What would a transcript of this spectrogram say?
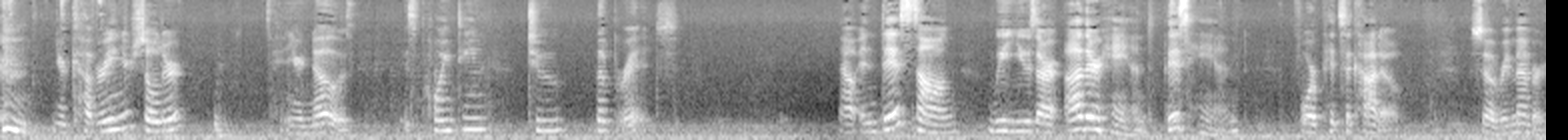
You're covering your shoulder and your nose is pointing to the bridge. Now in this song, we use our other hand, this hand, for pizzicato. So remember,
